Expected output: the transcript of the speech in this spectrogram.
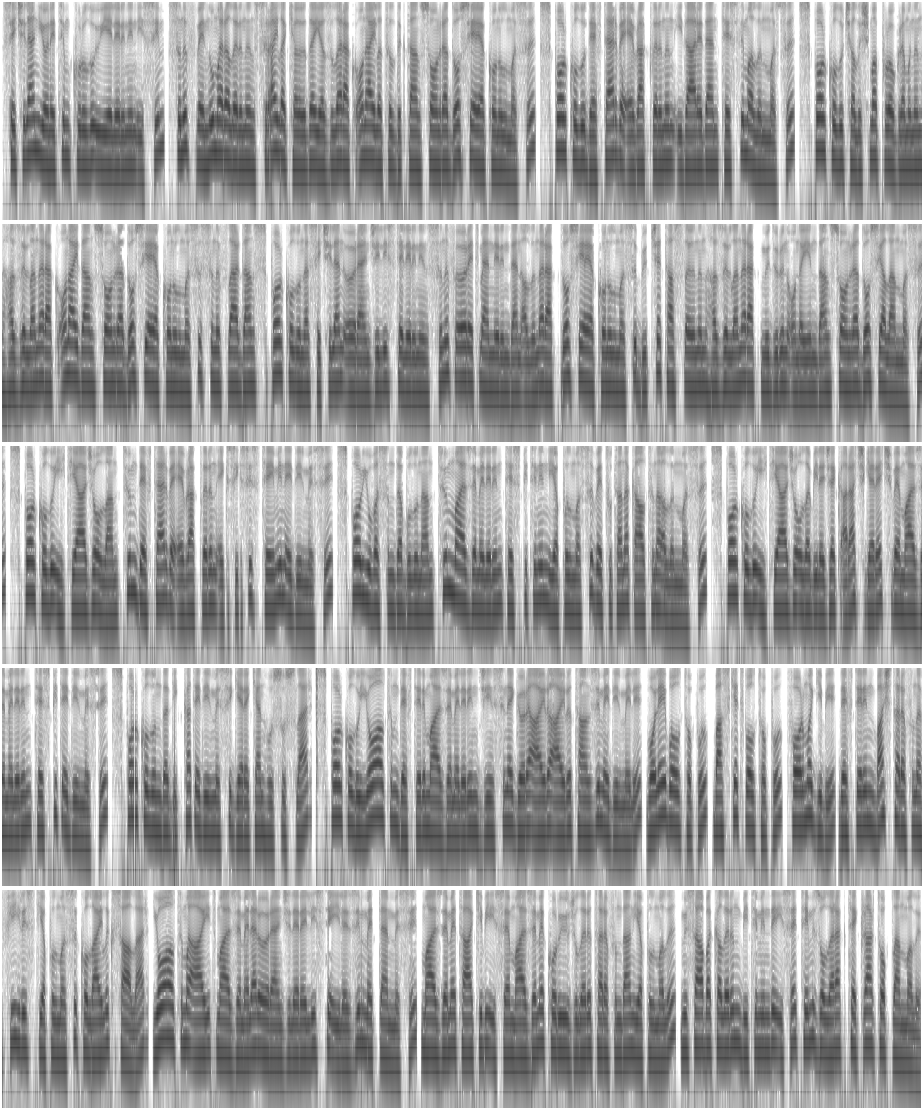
seçilen yönetim kurulu üyelerinin isim, sınıf ve numaralarının sırayla kağıda yazılarak onaylatıldıktan sonra dosyaya konulması, spor kolu defter ve evraklarının idareden teslim alınması, spor kolu çalışma programının hazırlanarak onaydan sonra dosyaya konulması sınıflardan spor koluna seçilen öğrenci listelerinin sınıf öğretmenlerinden alınarak dosyaya konulması bütçe taslağının hazırlanarak müdürün onayından sonra dosyalanması, spor kolu ihtiyacı olan tüm defter defter ve evrakların eksiksiz temin edilmesi, spor yuvasında bulunan tüm malzemelerin tespitinin yapılması ve tutanak altına alınması, spor kolu ihtiyacı olabilecek araç gereç ve malzemelerin tespit edilmesi, spor kolunda dikkat edilmesi gereken hususlar, spor kolu yoğaltım defteri malzemelerin cinsine göre ayrı ayrı tanzim edilmeli, voleybol topu, basketbol topu, forma gibi, defterin baş tarafına fihrist yapılması kolaylık sağlar, yoğaltıma ait malzemeler öğrencilere malzemelere liste ile zimmetlenmesi, malzeme takibi ise malzeme koruyucuları tarafından yapılmalı, müsabakaların bitiminde ise temiz olarak tekrar toplanmalı.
